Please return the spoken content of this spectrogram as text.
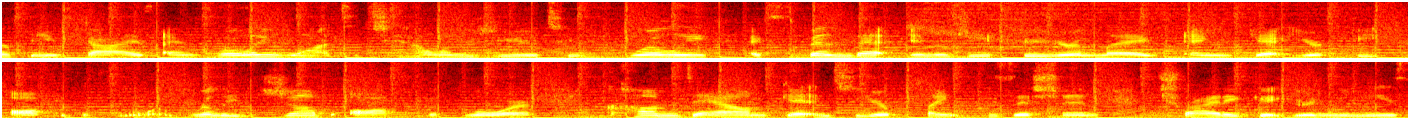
Burpees, guys, I really want to challenge you to really expend that energy through your legs and get your feet off of the floor. Really jump off the floor, come down, get into your plank position. Try to get your knees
